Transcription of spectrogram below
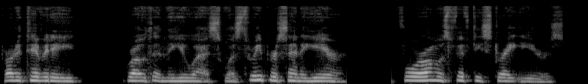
productivity growth in the U.S. was 3% a year for almost 50 straight years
